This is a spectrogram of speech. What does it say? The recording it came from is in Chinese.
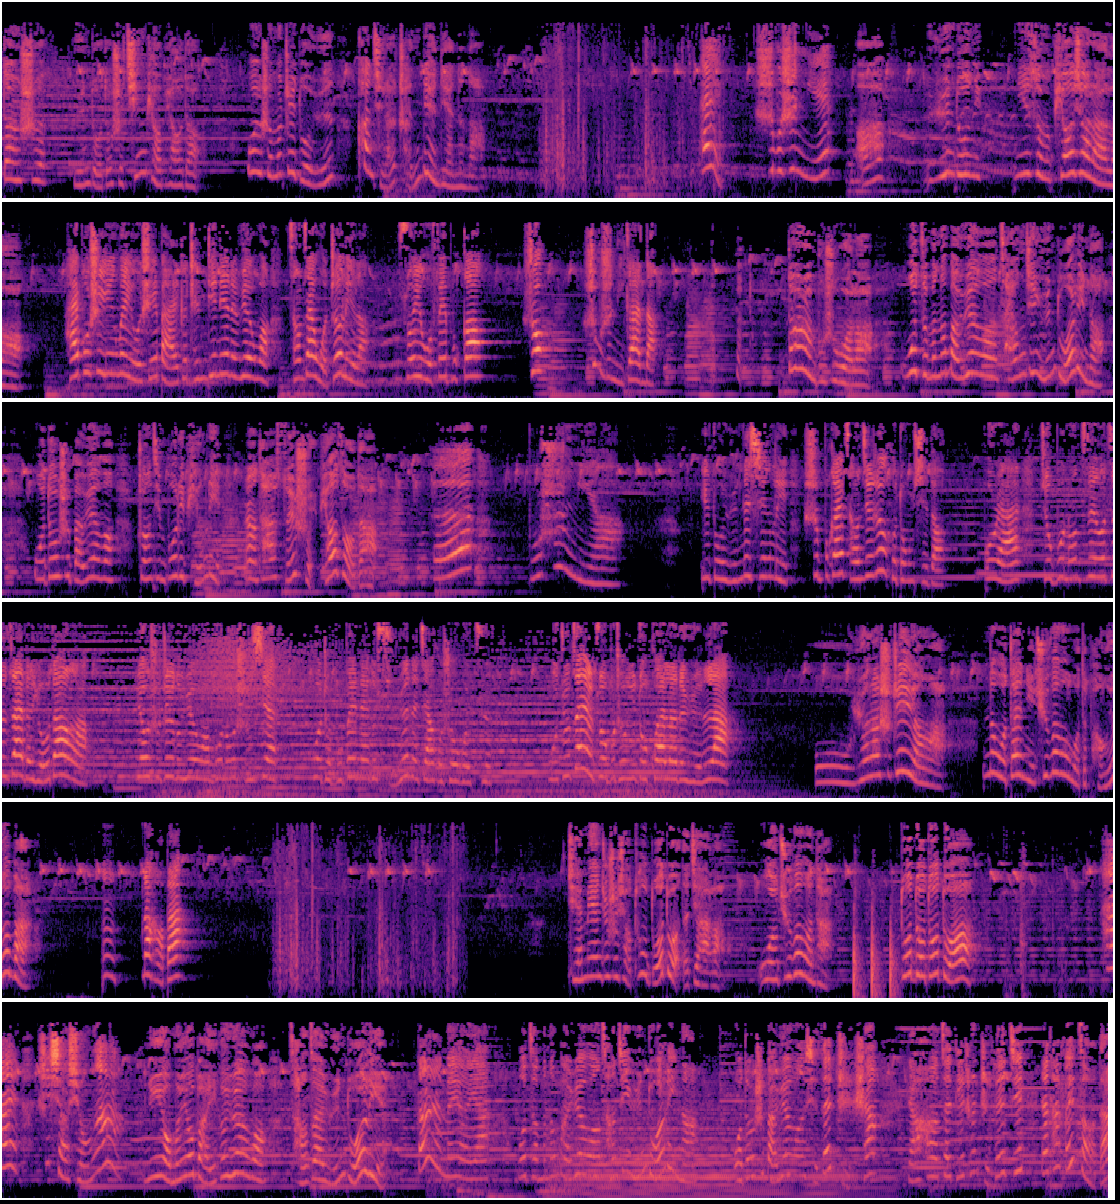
但是云朵都是轻飘飘的，为什么这朵云看起来沉甸甸的呢？嘿，是不是你啊？云朵，你你怎么飘下来了？还不是因为有谁把一个沉甸甸的愿望藏在我这里了，所以我飞不高。说，是不是你干的？当然不是我了，我怎么能把愿望藏进云朵里呢？我都是把愿望装进玻璃瓶里，让它随水飘走的。哎，不是你啊！一朵云的心里是不该藏进任何东西的。不然就不能自由自在的游荡了。要是这个愿望不能实现，或者不被那个许愿的家伙收回去，我就再也做不成一朵快乐的云啦。哦，原来是这样啊！那我带你去问问我的朋友吧。嗯，那好吧。前面就是小兔朵朵的家了，我去问问他。朵朵朵朵。是小熊啊！你有没有把一个愿望藏在云朵里？当然没有呀！我怎么能把愿望藏进云朵里呢？我都是把愿望写在纸上，然后再叠成纸飞机，让它飞走的。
